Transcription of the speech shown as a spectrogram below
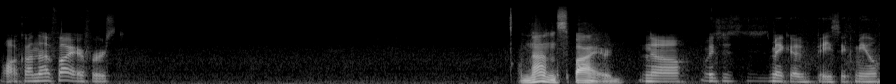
walk on that fire first. I'm not inspired. No, we just, just make a basic meal.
